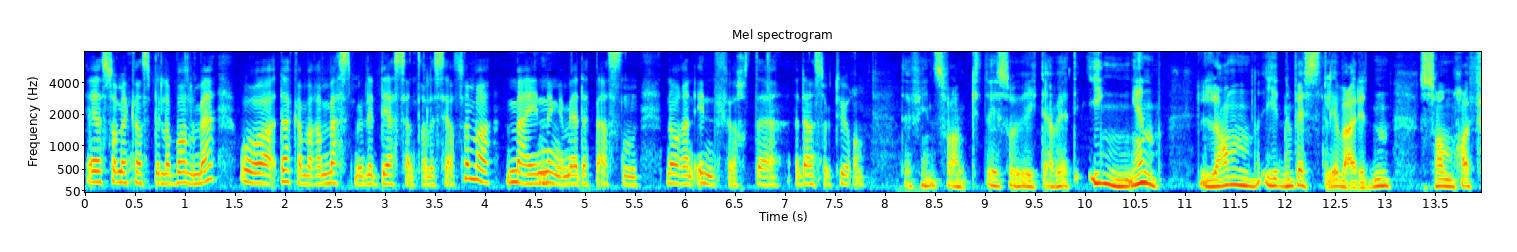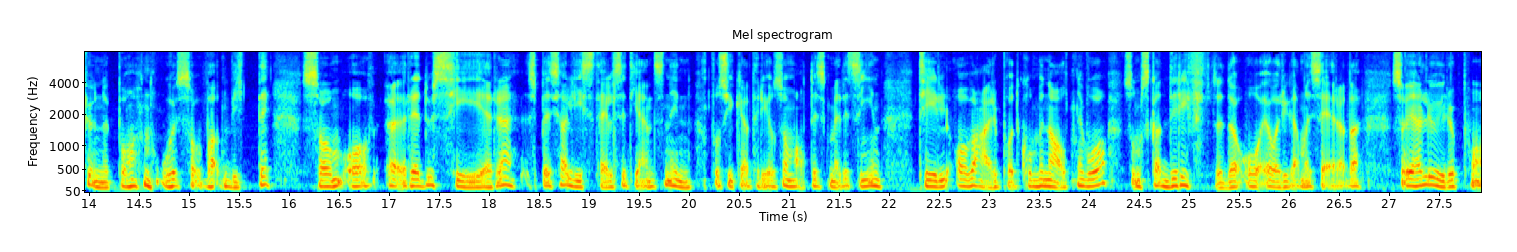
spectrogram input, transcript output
eh, som en kan spille ball med, og det kan være mest mulig desentralisert, som var meningen med DPS-en når en innførte den strukturen. Det fins faktisk, så vidt jeg vet, ingen land i den vestlige verden som har funnet på noe så vanvittig som å eh, redusere spesialisthelsetjenesten innenfor psykiatri og somatisk medisin til å være på et kommunalt nivå som skal drifte det og organisere det. Så jeg lurer på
